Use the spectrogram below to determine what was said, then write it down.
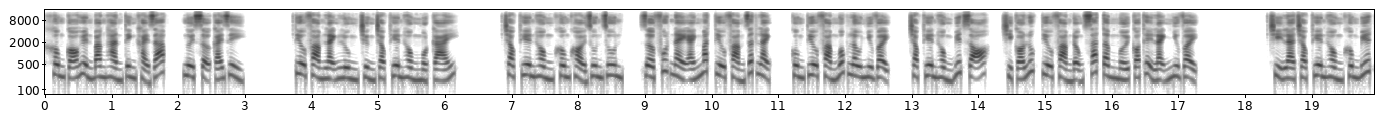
Không có huyền băng hàn tinh khải giáp, người sợ cái gì? Tiêu phàm lạnh lùng chừng chọc thiên hồng một cái. Chọc thiên hồng không khỏi run run, giờ phút này ánh mắt tiêu phàm rất lạnh, cùng tiêu phàm ngốc lâu như vậy, chọc thiên hồng biết rõ, chỉ có lúc tiêu phàm động sát tâm mới có thể lạnh như vậy. Chỉ là chọc thiên hồng không biết,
